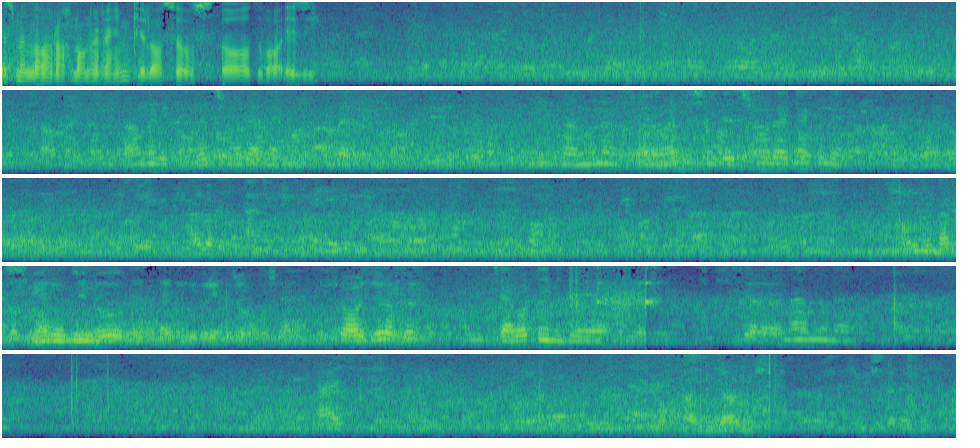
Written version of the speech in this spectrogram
بسم الله الرحمن الرحیم. کلاس استاد واعظی. سلام علیکم. دست شما در نکنه. ممنونم. سلامت باشین دست شما در نکنه. جلو مستقیم رو بری حجاب باشه. شارژر آخه جواب نمیده. ممنونم.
